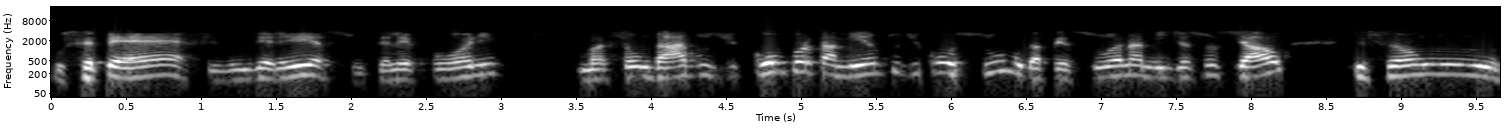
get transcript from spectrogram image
o CPF, o endereço, o telefone, mas são dados de comportamento de consumo da pessoa na mídia social que são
